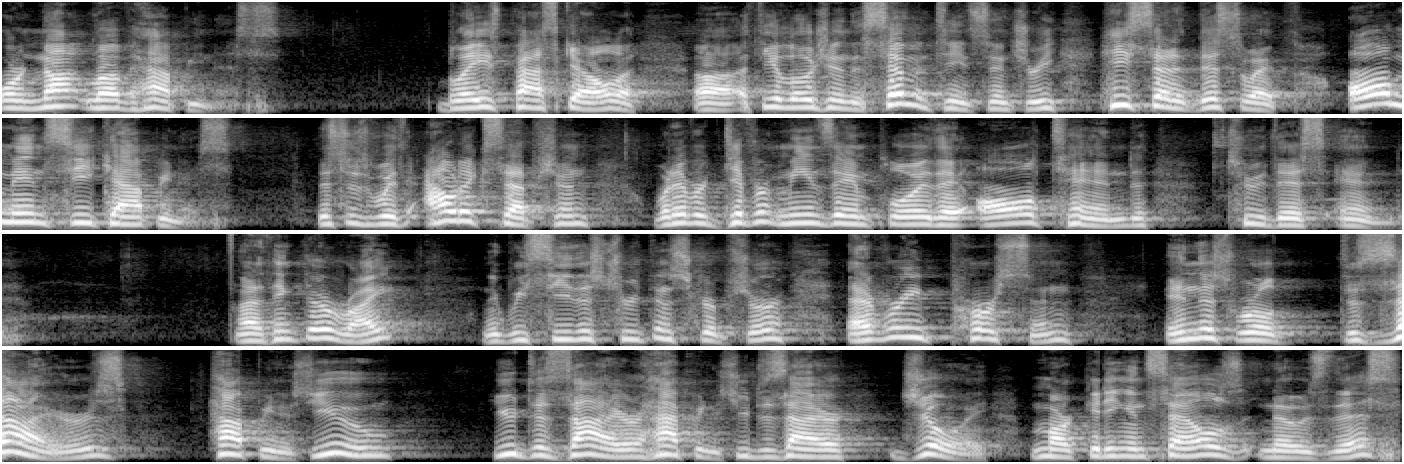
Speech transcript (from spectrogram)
or not love happiness. Blaise Pascal, a, a theologian in the 17th century, he said it this way All men seek happiness. This is without exception. Whatever different means they employ, they all tend to this end. And I think they're right. We see this truth in Scripture. Every person in this world desires happiness. You, you desire happiness. You desire joy. Marketing and sales knows this.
